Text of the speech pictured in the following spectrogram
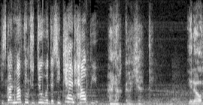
He's got nothing to do with this. He can't help you. Ana, cállate. You know,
